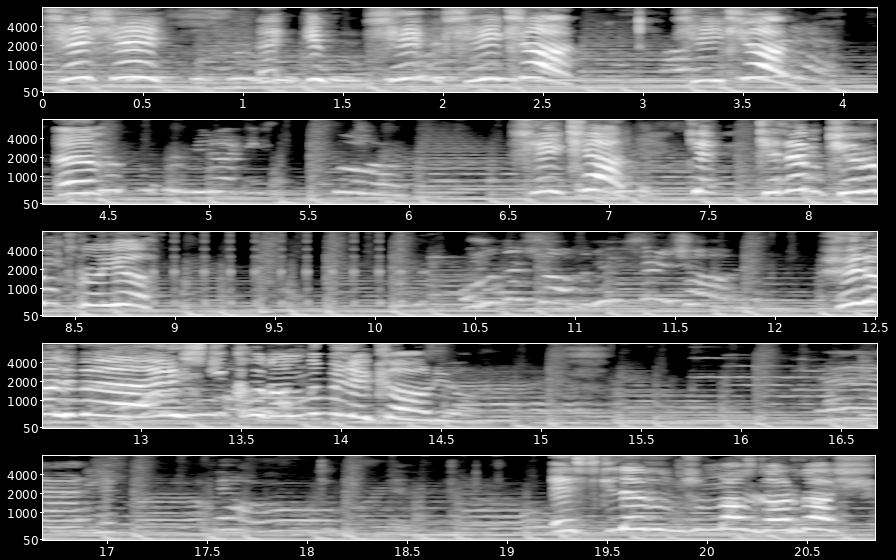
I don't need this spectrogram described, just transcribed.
Şey şey, e, e, şey, şey çağır. Şey çağır. İstiyor. şey çağır. Ke- Kerem Kerem Pro'yu. Onu da çağırdım hepsini çağırdım. Helal be eski kanalını bile çağırıyor. Eskiler unutulmaz kardeş.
